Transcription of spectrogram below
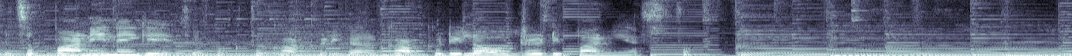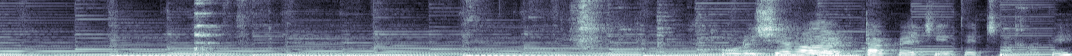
त्याचं पाणी नाही घ्यायचं फक्त काकडी कारण काकडीला ऑलरेडी पाणी असतं. थोडीशी हळद टाकायची त्याच्यामध्ये.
